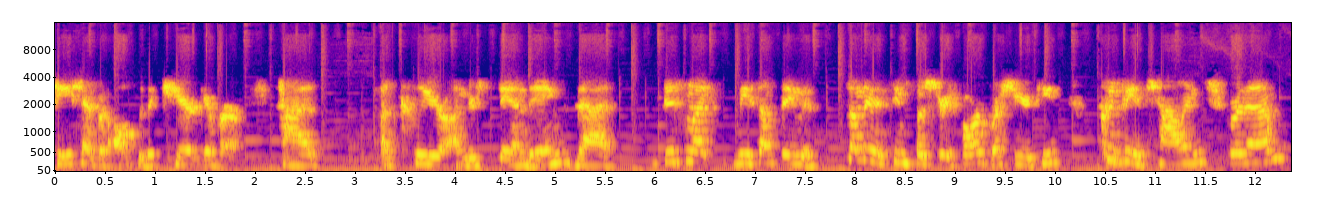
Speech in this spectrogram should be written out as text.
patient but also the caregiver has a clear understanding that this might be something that something that seems so straightforward, brushing your teeth, could be a challenge for them.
